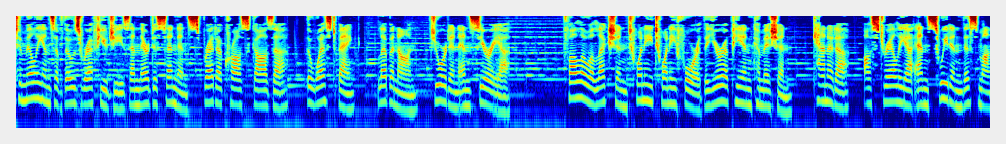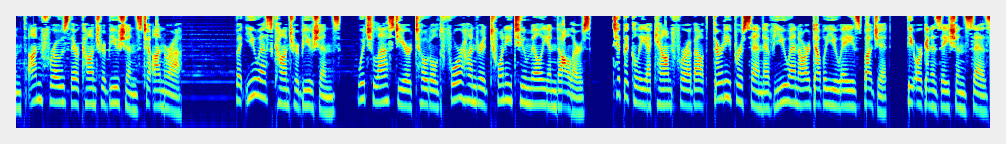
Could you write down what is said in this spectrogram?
to millions of those refugees and their descendants spread across Gaza, the West Bank, Lebanon, Jordan and Syria. Follow election 2024 The European Commission, Canada, Australia and Sweden this month unfroze their contributions to UNRWA. But U.S. contributions, which last year totaled $422 million, typically account for about 30% of UNRWA's budget, the organization says.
